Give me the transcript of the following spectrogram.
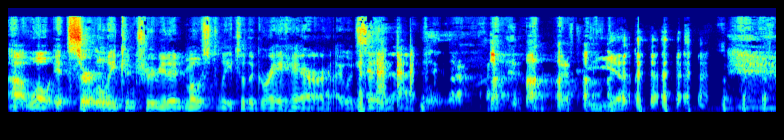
uh, well, it certainly contributed mostly to the gray hair. I would say that. yeah.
